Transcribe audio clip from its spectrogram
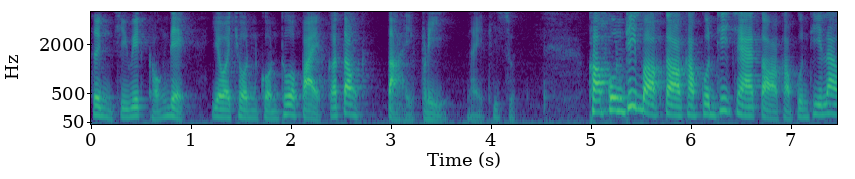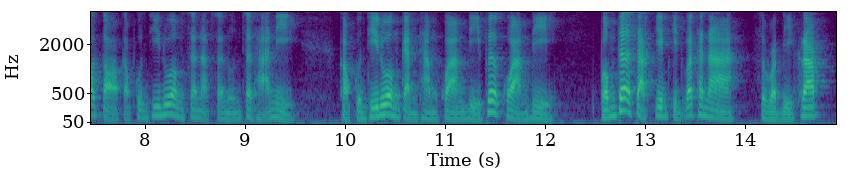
ซึ่งชีวิตของเด็ก เยาวชนคนทั่วไปก็ต้องตายฟรีในที่สุด ขอบคุณที่บอกต่อขอบคุณที่แชร์ต่อขอบคุณที่เล่าต่อขอบคุณที่ร่วมสนับสนุนสถานี ขอบคุณที่ร่วมกันทำความดีเพื่อความดี ผมเทอศักดิ์จิมกิจวัฒนา สวัสดีครับ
